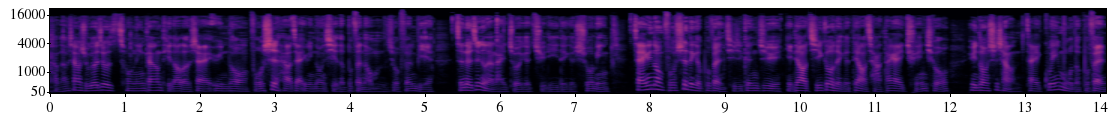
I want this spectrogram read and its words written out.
好的，像鼠哥就从您刚刚提到的在运动服饰，还有在运动鞋的部分呢，我们就分别针对这个呢来做一个举例的一个说明。在运动服饰的一个部分，其实根据研调机构的一个调查，大概全球运动市场在规模的部分，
